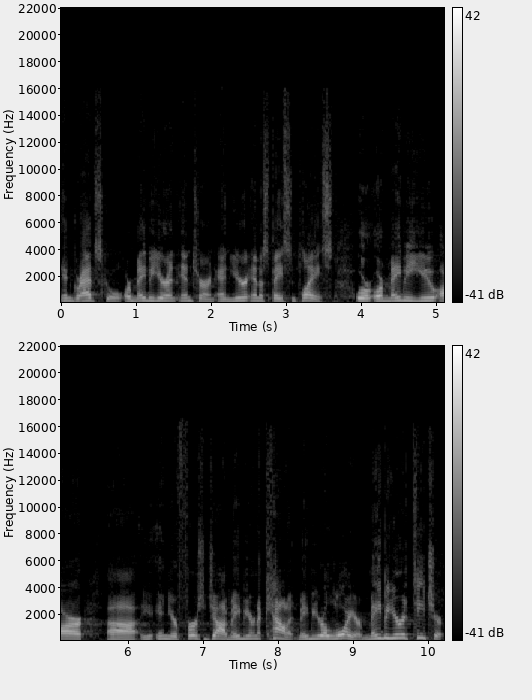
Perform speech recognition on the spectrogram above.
in grad school, or maybe you're an intern and you're in a space and place, or, or maybe you are uh, in your first job. Maybe you're an accountant, maybe you're a lawyer, maybe you're a teacher.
